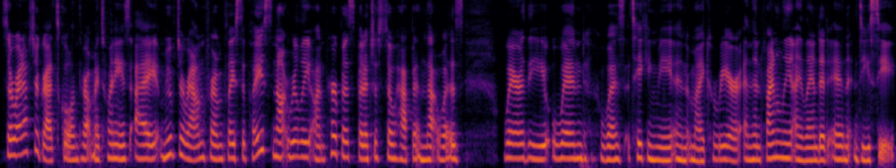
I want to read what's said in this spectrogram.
So, right after grad school and throughout my 20s, I moved around from place to place, not really on purpose, but it just so happened that was where the wind was taking me in my career. And then finally, I landed in DC.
